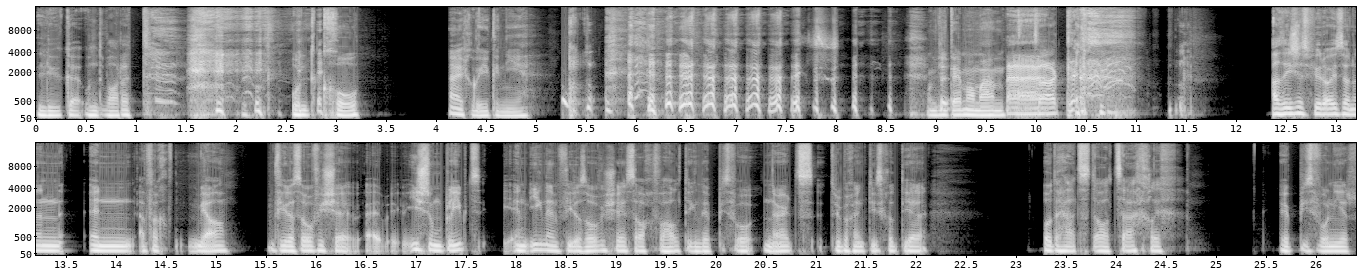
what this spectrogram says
Lügen und Wahrheit und Co? Nein, ich lüge nie. Und in dem Moment, zack. Also ist es für euch so ein, ein einfach, ja, philosophischer, äh, ist und bleibt ein, irgendein philosophischer Sachverhalt, irgendetwas, wo Nerds darüber können diskutieren Oder hat es tatsächlich etwas, wo ihr,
